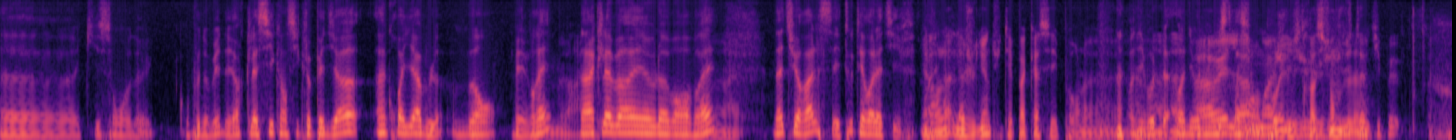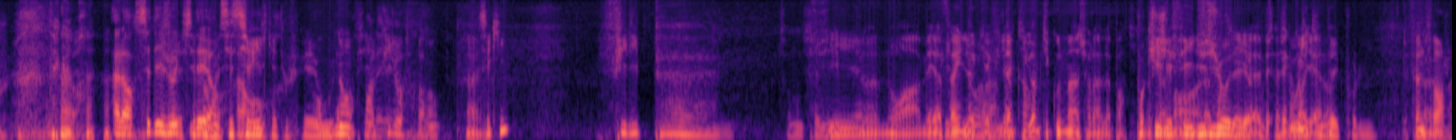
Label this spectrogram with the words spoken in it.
euh, qui sont euh, qu'on peut nommer d'ailleurs classique encyclopédia, incroyablement mais vrai, Ouais. incroyablement vrai, Ouais. natural, c'est tout est relatif. Alors là, là, Julien, tu t'es pas cassé pour le. Au niveau de la- au niveau de Ah ouais, là, l'illustration. Pour j'ai de juste un petit peu. Alors c'est des jeux Ouais, qui C'est pas d'ailleurs- moi, c'est alors, Cyril qui a tout fait. Ou on non, Philour, pardon. Ouais. C'est qui? Philippe, euh, son nom de famille. Philippe euh, Nora, mais enfin, il a, il a Nora, filé un petit, coup de main sur la, la partie. pour qui j'ai fait Illusio partie d'ailleurs. d'œil pour lui. Funforge,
